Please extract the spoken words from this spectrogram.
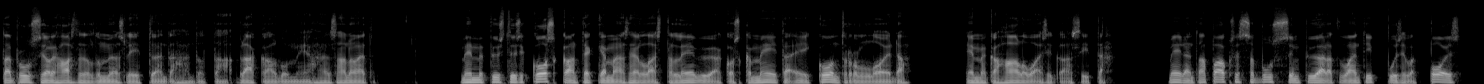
tai Bruce oli haastateltu myös liittyen tähän tota Black Albumiin ja hän sanoi, että me emme pystyisi koskaan tekemään sellaista levyä, koska meitä ei kontrolloida, emmekä haluaisikaan sitä. Meidän tapauksessa bussin pyörät vain tippuisivat pois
